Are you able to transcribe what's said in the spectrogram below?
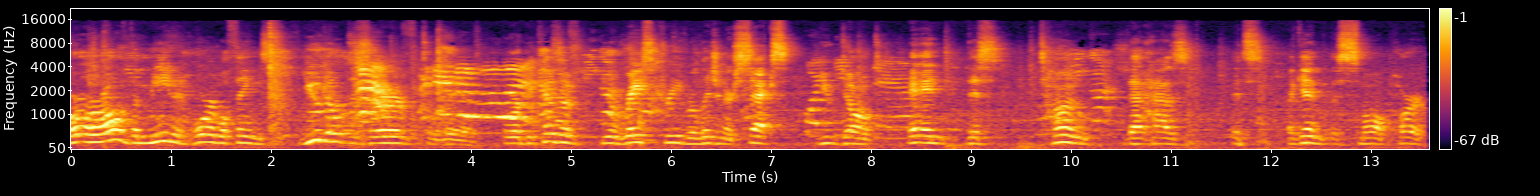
Or, or all of the mean and horrible things you don't deserve to live. Or because of your race, creed, religion, or sex, you don't. And, this tongue that has, it's again, this small part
